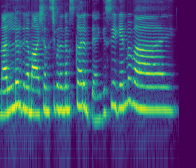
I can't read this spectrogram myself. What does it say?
നല്ലൊരു ദിനം ആശംസിച്ചുകൊണ്ട് നമസ്കാരം. Thank you see again bye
